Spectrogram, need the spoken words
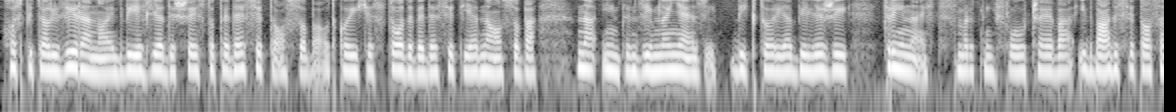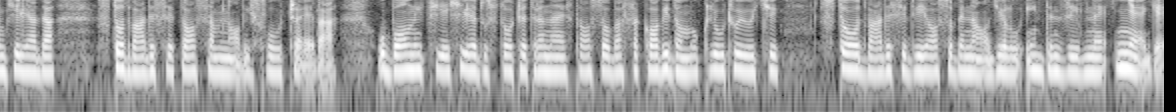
Hospitalizirano je 2650 osoba, od kojih je 191 osoba na intenzivnoj njezi. Viktorija bilježi 13 smrtnih slučajeva i 28.128 novih slučajeva. U bolnici je 1114 osoba sa COVID-om, uključujući 122 osobe na odjelu intenzivne njege.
